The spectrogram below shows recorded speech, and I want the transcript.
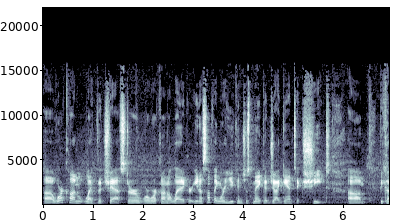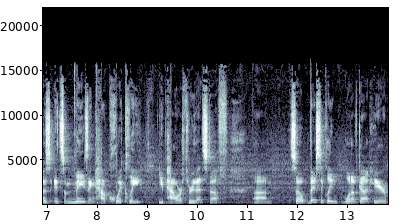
uh, work on like the chest or, or work on a leg or you know something where you can just make a gigantic sheet um, because it's amazing how quickly you power through that stuff. Um, so basically what I've got here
